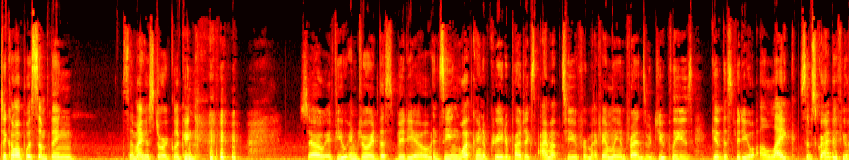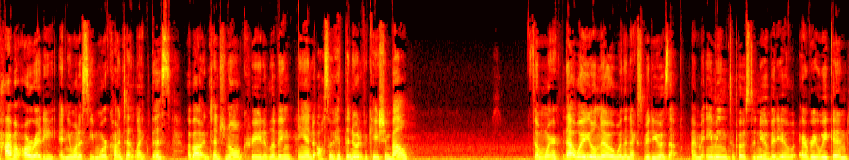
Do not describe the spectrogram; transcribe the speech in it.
to come up with something semi-historic looking. so if you enjoyed this video and seeing what kind of creative projects I'm up to for my family and friends, would you please give this video a like, subscribe if you haven't already and you want to see more content like this about intentional creative living, and also hit the notification bell somewhere. That way you'll know when the next video is up. I'm aiming to post a new video every weekend,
